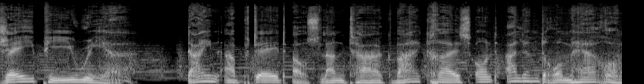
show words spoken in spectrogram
JP Real. Dein Update aus Landtag, Wahlkreis und allem drumherum.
